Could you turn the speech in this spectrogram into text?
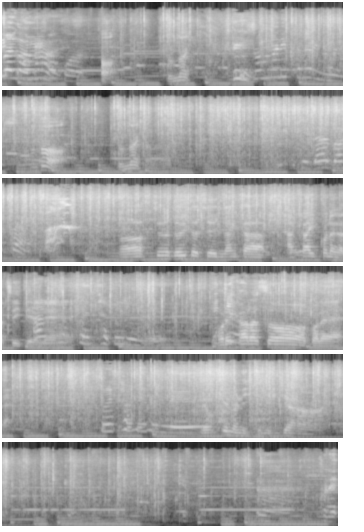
ぱいゴミ箱あどんなそんなに辛い匂いしない。本当どんなかなだいぶ赤いあー普通のドリトスよりなんか赤い粉がついてるね。これ食べるね。これ辛そうこれ。これ食べるね。で大きいのにしてみっちゃんこれ。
